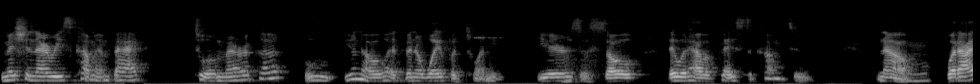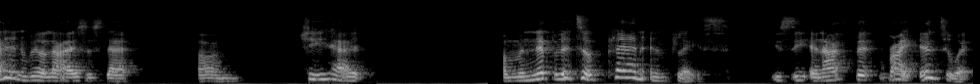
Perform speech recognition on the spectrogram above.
missionaries coming back to America who, you know, had been away for 20 years or so, they would have a place to come to. Now, mm-hmm. what I didn't realize is that um, she had a manipulative plan in place, you see, and I fit right into it.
